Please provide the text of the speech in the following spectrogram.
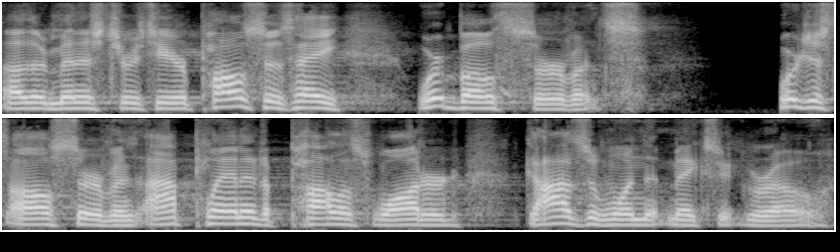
other ministries here. Paul says, hey, we're both servants. We're just all servants. I planted, Apollos watered. God's the one that makes it grow.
